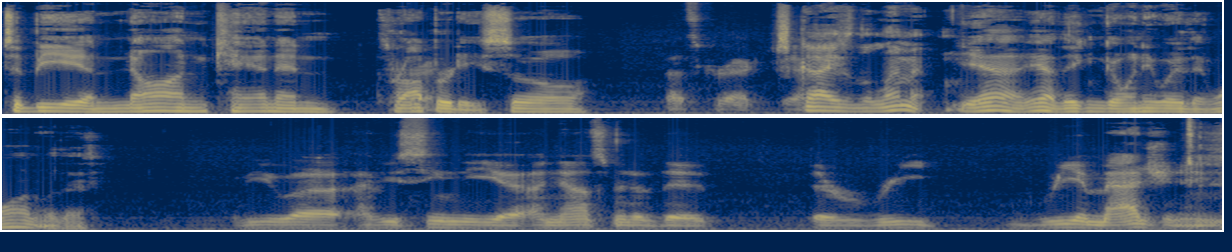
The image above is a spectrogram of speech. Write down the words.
to be a non-canon That's property. So That's correct. yeah. Sky's the limit. yeah, yeah, they can go any way they want with it. Have you uh, have you seen the uh, announcement of the the re reimagining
